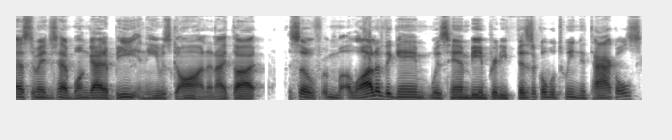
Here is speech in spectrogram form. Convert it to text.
Estime just had one guy to beat and he was gone. And I thought so. From a lot of the game was him being pretty physical between the tackles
